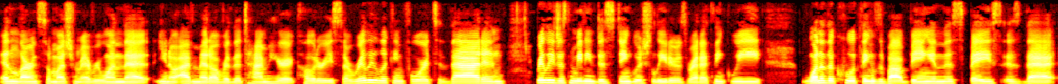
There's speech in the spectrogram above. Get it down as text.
and learn so much from everyone that, you know, I've met over the time here at Coterie. So really looking forward to that and really just meeting distinguished leaders, right? I think we one of the cool things about being in this space is that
